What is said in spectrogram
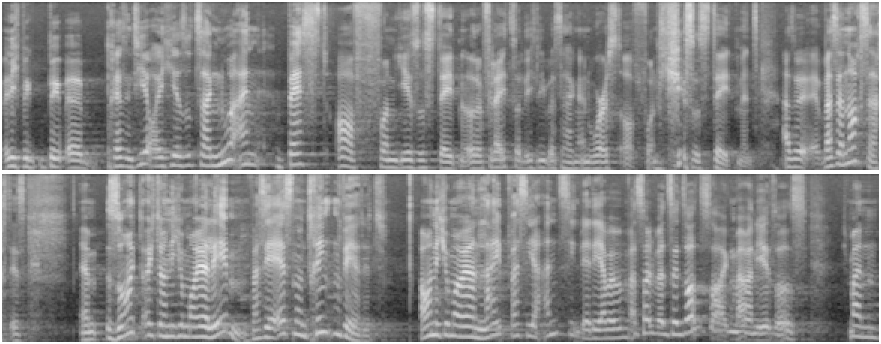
ich äh, präsentiere euch hier sozusagen nur ein Best-of von Jesus Statement oder vielleicht soll ich lieber sagen ein Worst-of von Jesus Statement. Also äh, was er noch sagt ist, ähm, sorgt euch doch nicht um euer Leben, was ihr essen und trinken werdet. Auch nicht um euren Leib, was ihr anziehen werdet. Aber was sollen wir uns denn sonst Sorgen machen, Jesus? Ich meine,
